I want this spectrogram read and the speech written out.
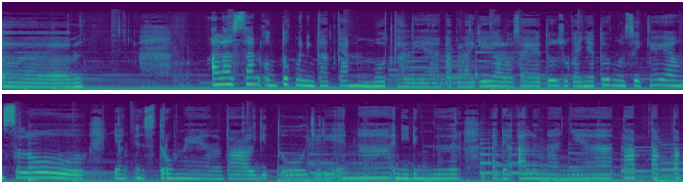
uh, alasan untuk meningkatkan mood kalian. Apalagi kalau saya itu sukanya itu musiknya yang slow yang instrumental gitu. Jadi enak didengar ada alunannya tap tap tap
